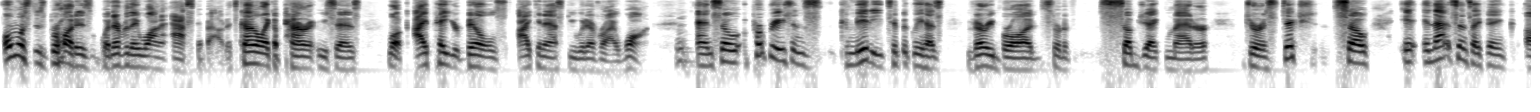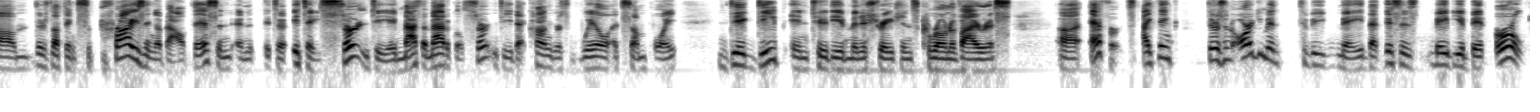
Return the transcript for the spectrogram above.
almost as broad as whatever they want to ask about. It's kind of like a parent who says, look, I pay your bills. I can ask you whatever I want. Hmm. And so Appropriations Committee typically has very broad sort of subject matter jurisdiction. So in, in that sense, I think um, there's nothing surprising about this, and, and it's a it's a certainty, a mathematical certainty that Congress will at some point dig deep into the administration's coronavirus uh, efforts. I think there's an argument to be made that this is maybe a bit early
